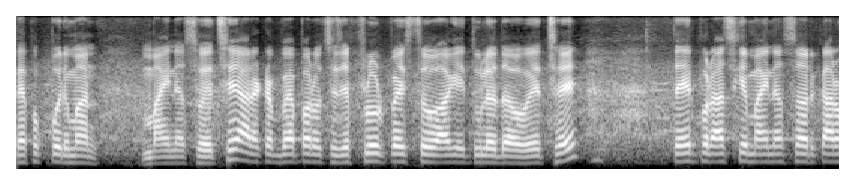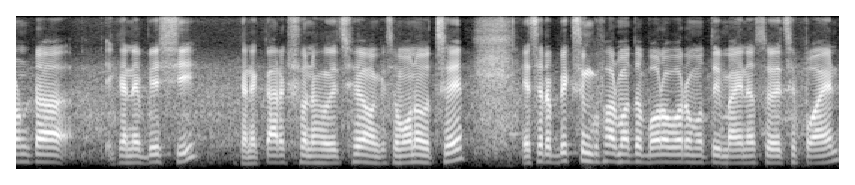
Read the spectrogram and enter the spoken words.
ব্যাপক পরিমাণ মাইনাস হয়েছে। আর একটা ব্যাপার হচ্ছে যে ফ্লোর প্রাইস তো আগেই তুলে দেওয়া হয়েছে। তো এরপর আজকে মাইনাস হওয়ার কারণটা এখানে বেশি, এখানে কারেকশনে হয়েছে, আমার কাছে মনে হচ্ছে। এছাড়া বেক্সিংকো ফার্মা তো বড় বড় মতোই মাইনাস হয়েছে পয়েন্ট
